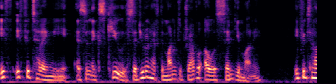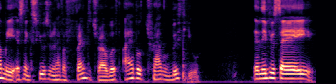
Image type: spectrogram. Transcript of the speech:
if if you're telling me as an excuse that you don't have the money to travel, I will send you money. If you tell me as an excuse you don't have a friend to travel with, I will travel with you. Then if you say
